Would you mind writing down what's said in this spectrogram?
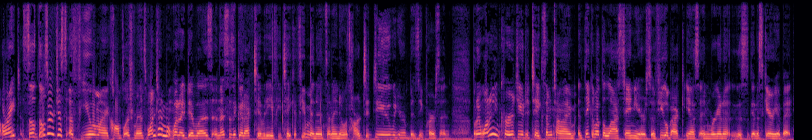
All right, so those are just a few of my accomplishments. One time, what I did was, and this is a good activity if you take a few minutes, and I know it's hard to do when you're a busy person, but I want to encourage you to take some time and think about the last 10 years. So if you go back, yes, and we're gonna, this is gonna scare you a bit.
